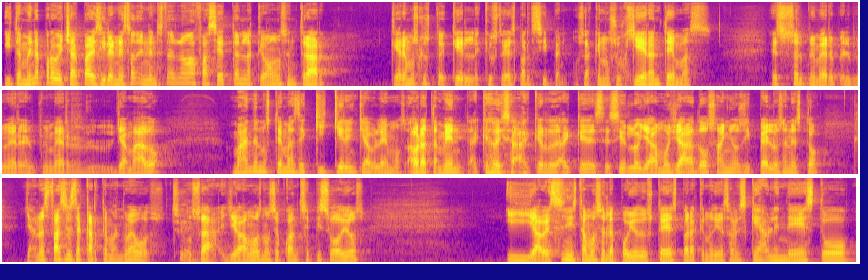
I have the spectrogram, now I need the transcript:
Y también aprovechar para decir, en esta, en esta nueva faceta en la que vamos a entrar, queremos que, usted, que ustedes participen, o sea, que nos sugieran temas. Eso es el primer, el primer, el primer llamado. Mándenos temas de qué quieren que hablemos. Ahora también, hay que, hay, que, hay que decirlo, llevamos ya dos años y pelos en esto. Ya no es fácil sacar temas nuevos. Sí. O sea, llevamos no sé cuántos episodios y a veces necesitamos el apoyo de ustedes para que nos digan, ¿sabes qué? Hablen de esto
